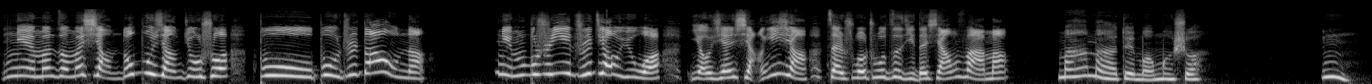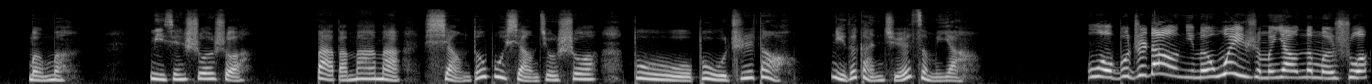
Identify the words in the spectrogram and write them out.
你们怎么想都不想就说不不知道呢？你们不是一直教育我要先想一想再说出自己的想法吗？妈妈对萌萌说：“嗯，萌萌，你先说说，爸爸妈妈想都不想就说不不知道，你的感觉怎么样？”我不知道你们为什么要那么说，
